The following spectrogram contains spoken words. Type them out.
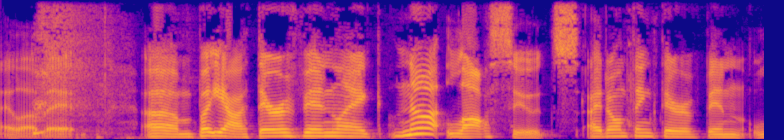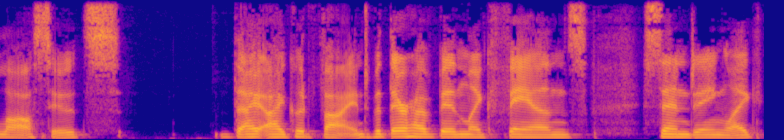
I love it. Um, but yeah, there have been like not lawsuits. I don't think there have been lawsuits that I could find, but there have been like fans sending like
